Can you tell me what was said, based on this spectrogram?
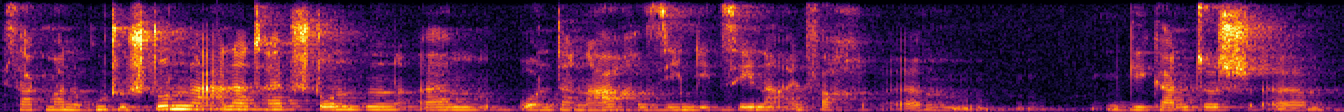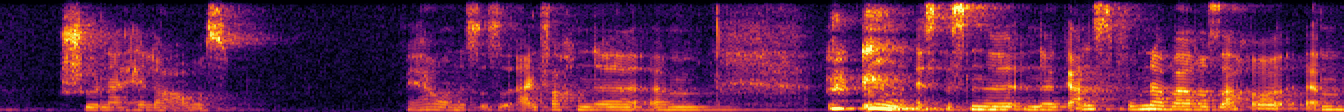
ich sag mal, eine gute Stunde, anderthalb Stunden und danach sehen die Zähne einfach gigantisch schöner, heller aus. Ja, und es ist einfach eine es ist eine, eine ganz wunderbare Sache, ähm,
